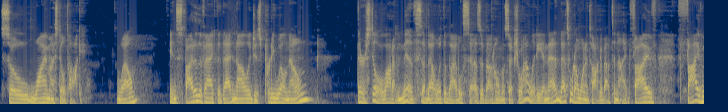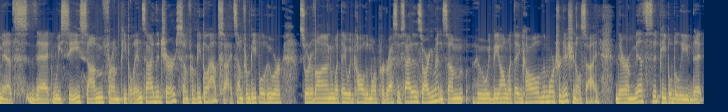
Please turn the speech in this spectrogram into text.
So why am I still talking? Well, in spite of the fact that that knowledge is pretty well known, there are still a lot of myths about what the Bible says about homosexuality. And that, that's what I want to talk about tonight. Five, five myths that we see, some from people inside the church, some from people outside, some from people who are sort of on what they would call the more progressive side of this argument, and some who would be on what they'd call the more traditional side. There are myths that people believe that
